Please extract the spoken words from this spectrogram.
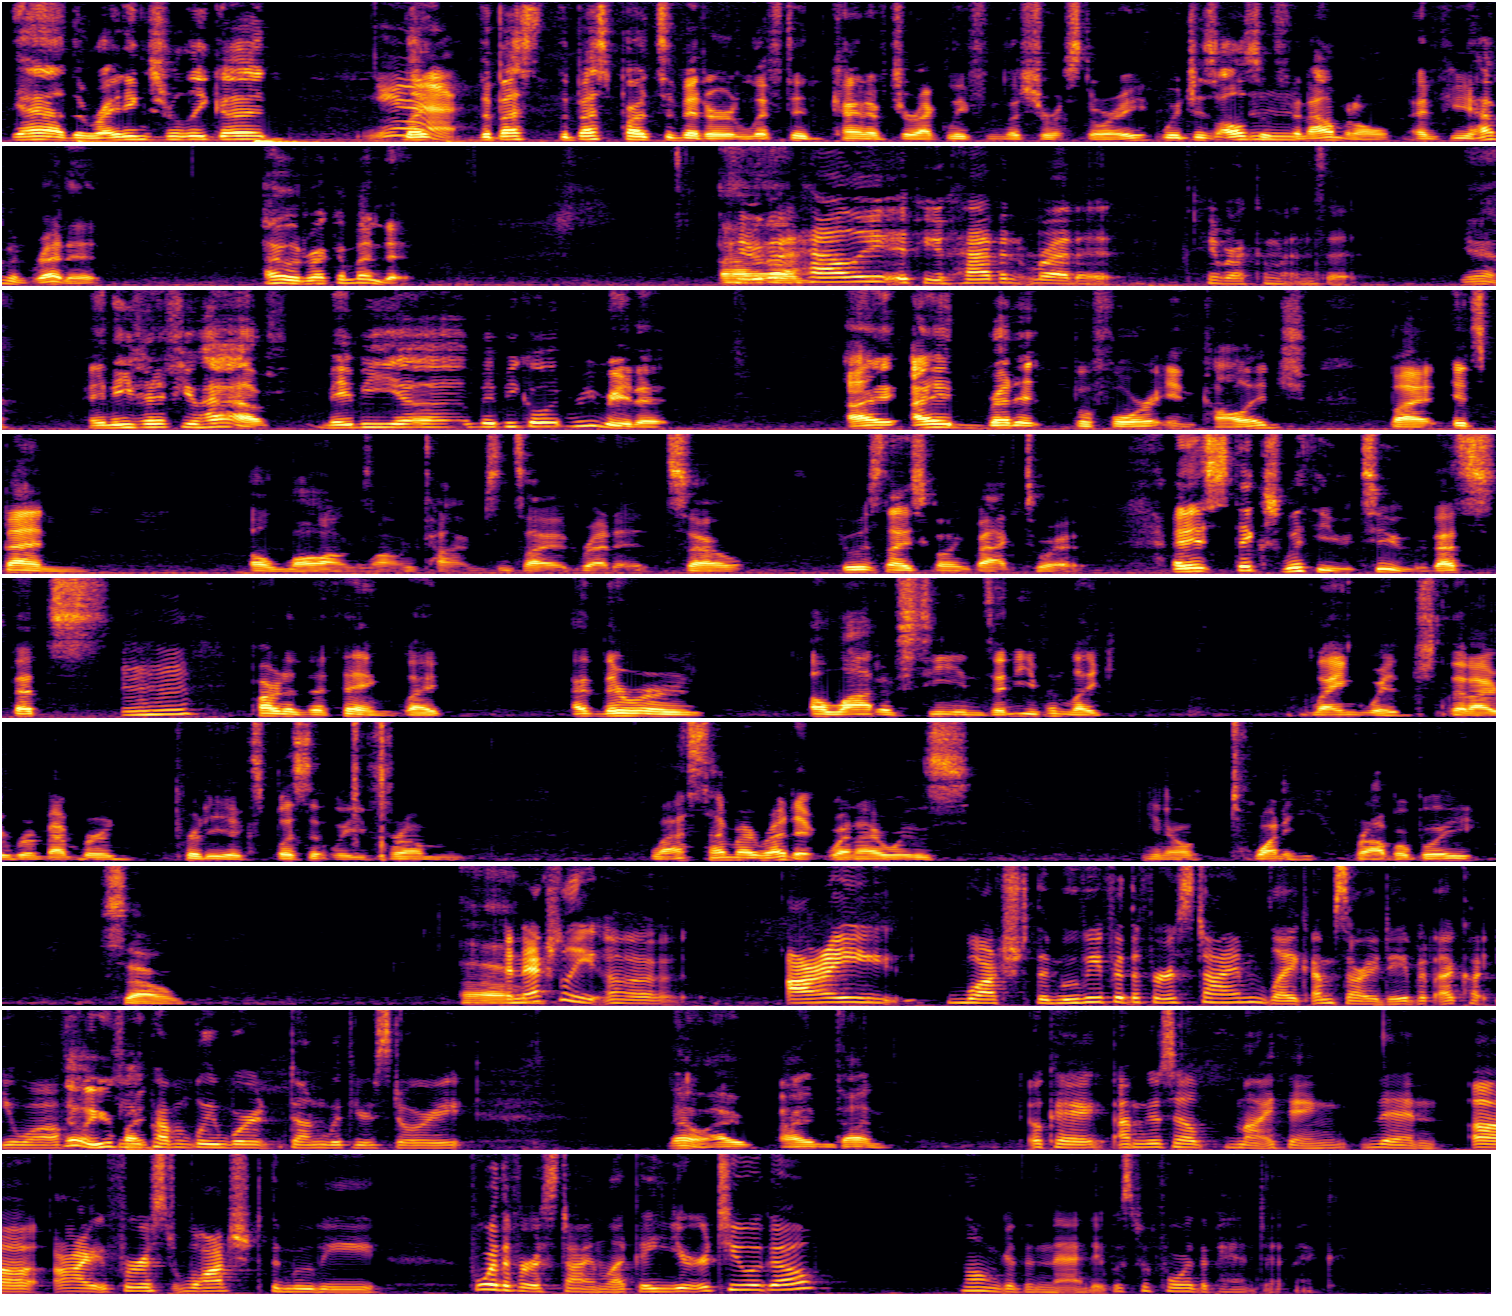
Yeah, the writing's really good. Yeah. Like the best the best parts of it are lifted kind of directly from the short story, which is also Mm. phenomenal. And if you haven't read it, I would recommend it. Hear that, Um, Hallie? If you haven't read it, he recommends it. Yeah, and even if you have, maybe uh, maybe go and reread it. I I had read it before in college, but it's been a long, long time since I had read it, so it was nice going back to it, and it sticks with you too. That's that's mm-hmm. part of the thing. Like, I, there were a lot of scenes and even like language that I remembered pretty explicitly from last time I read it when I was, you know, twenty probably. So, um, And actually, uh, I watched the movie for the first time. Like, I'm sorry, David, I cut you off. No, you're fine. You probably weren't done with your story. no, I I'm done. Okay, I'm gonna tell my thing then. Uh, I first watched the movie for the first time like a year or two ago. Longer than that. It was before the pandemic.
